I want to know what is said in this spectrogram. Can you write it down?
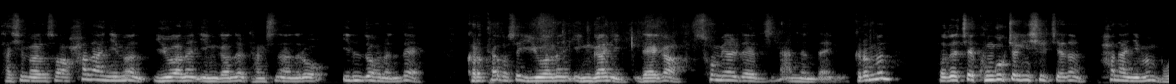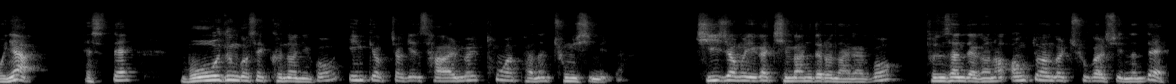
다시 말해서 하나님은 유한한 인간을 당신 안으로 인도하는데 그렇다고 해서 유한한 인간이 내가 소멸되지는 않는다. 그러면 도대체 궁극적인 실제는 하나님은 뭐냐 했을 때 모든 것의 근원이고 인격적인 삶을 통합하는 중심이다. 지정의가 지 맘대로 나가고 분산되거나 엉뚱한 걸 추구할 수 있는데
